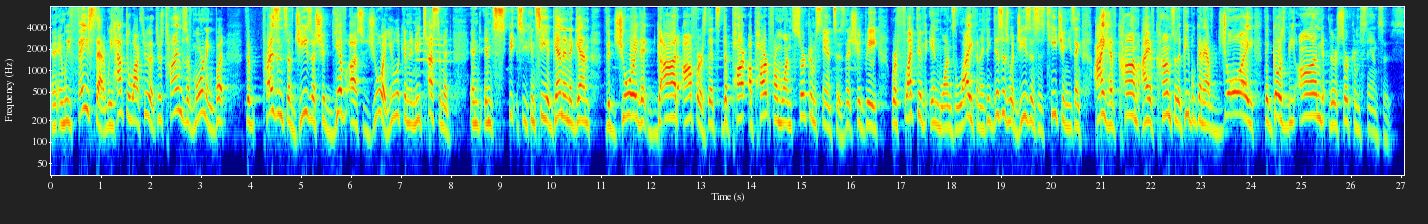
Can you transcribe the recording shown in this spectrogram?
And, and we face that. We have to walk through that. There's times of mourning, but the presence of Jesus should give us joy. You look in the New Testament, and, and so you can see again and again the joy that God offers that's depart, apart from one's circumstances, that should be reflective in one's life. And I think this is what Jesus is teaching. He's saying, I have come, I have come so that people can have joy that goes beyond their circumstances.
